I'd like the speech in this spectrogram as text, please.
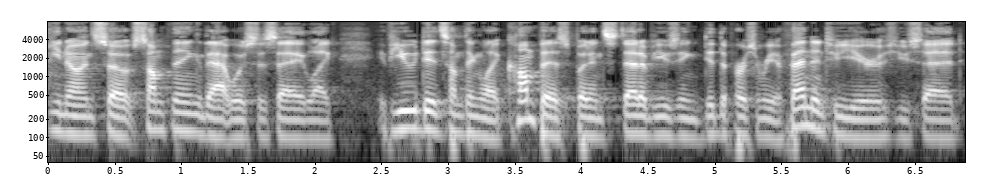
you know, and so something that was to say like if you did something like COMPAS, but instead of using did the person reoffend in two years, you said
